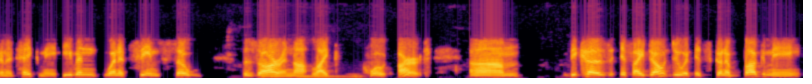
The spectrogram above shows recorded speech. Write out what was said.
going to take me, even when it seems so bizarre and not like, mm. quote, art. Um, because if I don't do it, it's going to bug me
